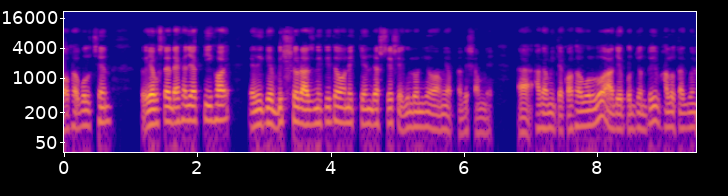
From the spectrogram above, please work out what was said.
কথা বলছেন। তো এই অবস্থায় দেখা যাক কি হয়। এদিকে বিশ্ব রাজনীতিতে অনেক চেঞ্জ আসছে, সেগুলো নিয়েও আমি আপনাদের সামনে আগামীতে কথা বলব। আজ এ পর্যন্তই। ভালো থাকবেন,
